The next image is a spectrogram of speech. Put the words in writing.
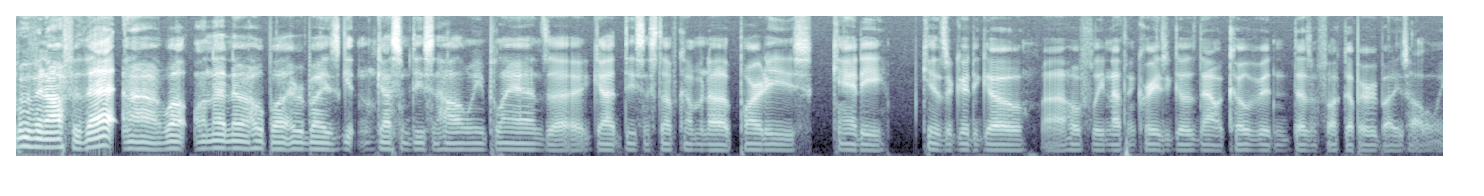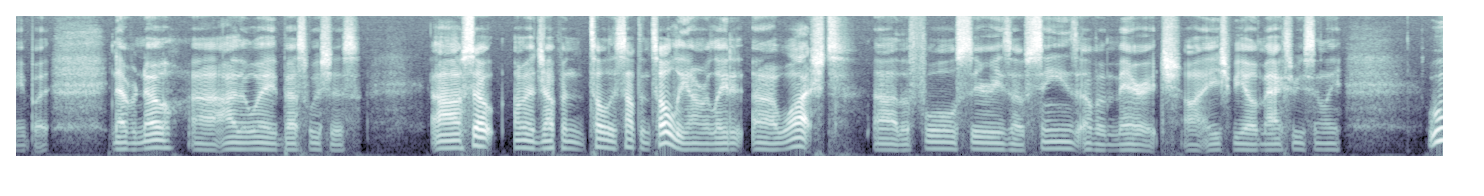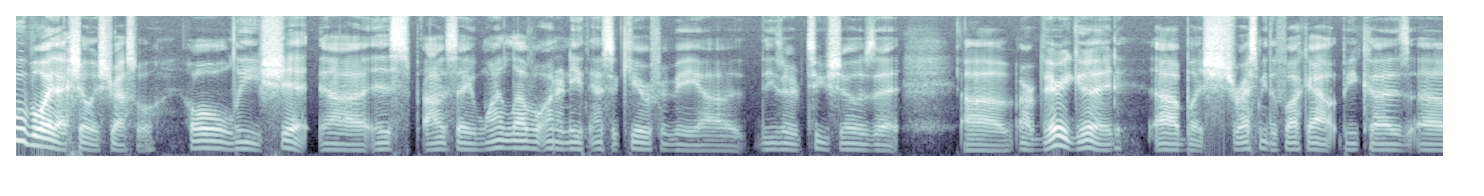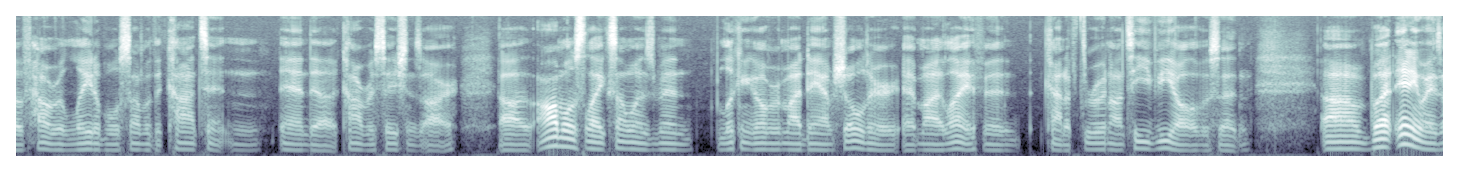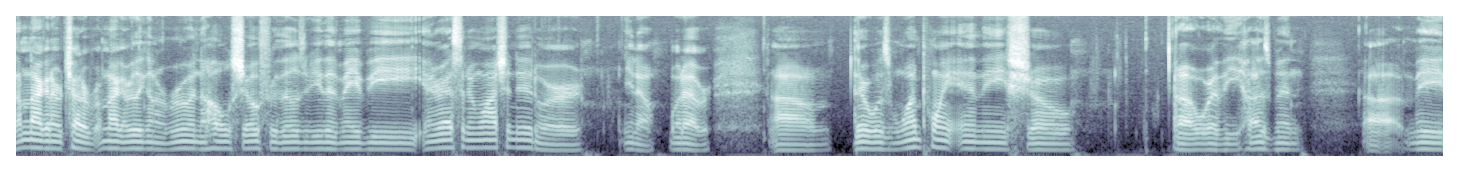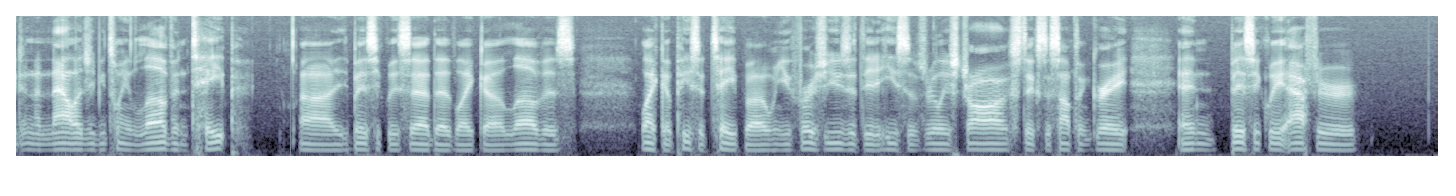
moving off of that, uh, well, on that note, I hope uh, everybody's getting got some decent Halloween plans. Uh, got decent stuff coming up, parties, candy, kids are good to go. Uh, hopefully, nothing crazy goes down with COVID and doesn't fuck up everybody's Halloween. But never know. Uh, either way, best wishes. Uh, so I'm gonna jump in totally something totally unrelated. Uh, watched uh, the full series of Scenes of a Marriage on HBO Max recently. Ooh boy, that show is stressful. Holy shit! Uh, it's I would say one level underneath Insecure for me. Uh, these are two shows that uh, are very good, uh, but stress me the fuck out because of how relatable some of the content and and uh, conversations are. Uh, almost like someone's been looking over my damn shoulder at my life and kind of threw it on TV all of a sudden. Um, but anyways, I'm not gonna try to. I'm not really gonna ruin the whole show for those of you that may be interested in watching it or, you know, whatever. Um, there was one point in the show uh, where the husband uh, made an analogy between love and tape. Uh, he basically said that like uh, love is like a piece of tape. Uh, when you first use it, the adhesive's really strong, sticks to something great, and basically after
